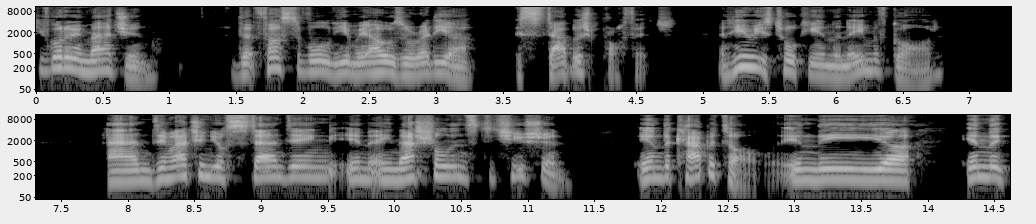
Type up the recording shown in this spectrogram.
You've got to imagine that first of all, Yirmiyahu is already a established prophet, and here he's talking in the name of God. And imagine you're standing in a national institution, in the capital, in the uh, in the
